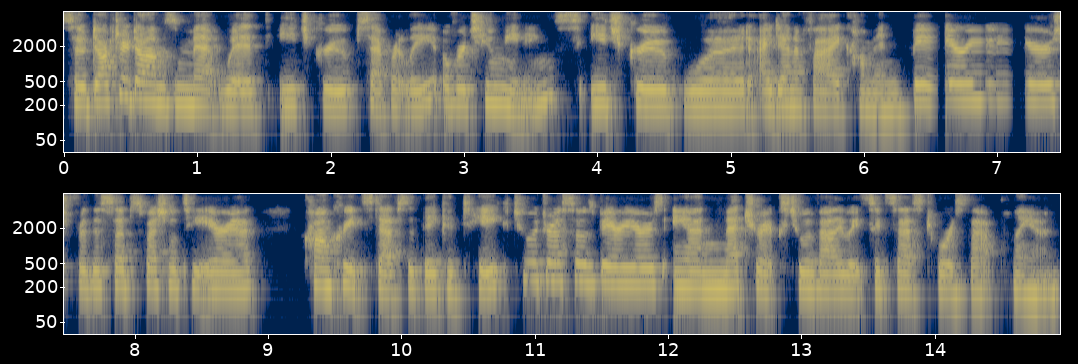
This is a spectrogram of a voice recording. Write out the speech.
So Dr. Doms met with each group separately over two meetings. Each group would identify common barriers for the subspecialty area, concrete steps that they could take to address those barriers, and metrics to evaluate success towards that plan.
